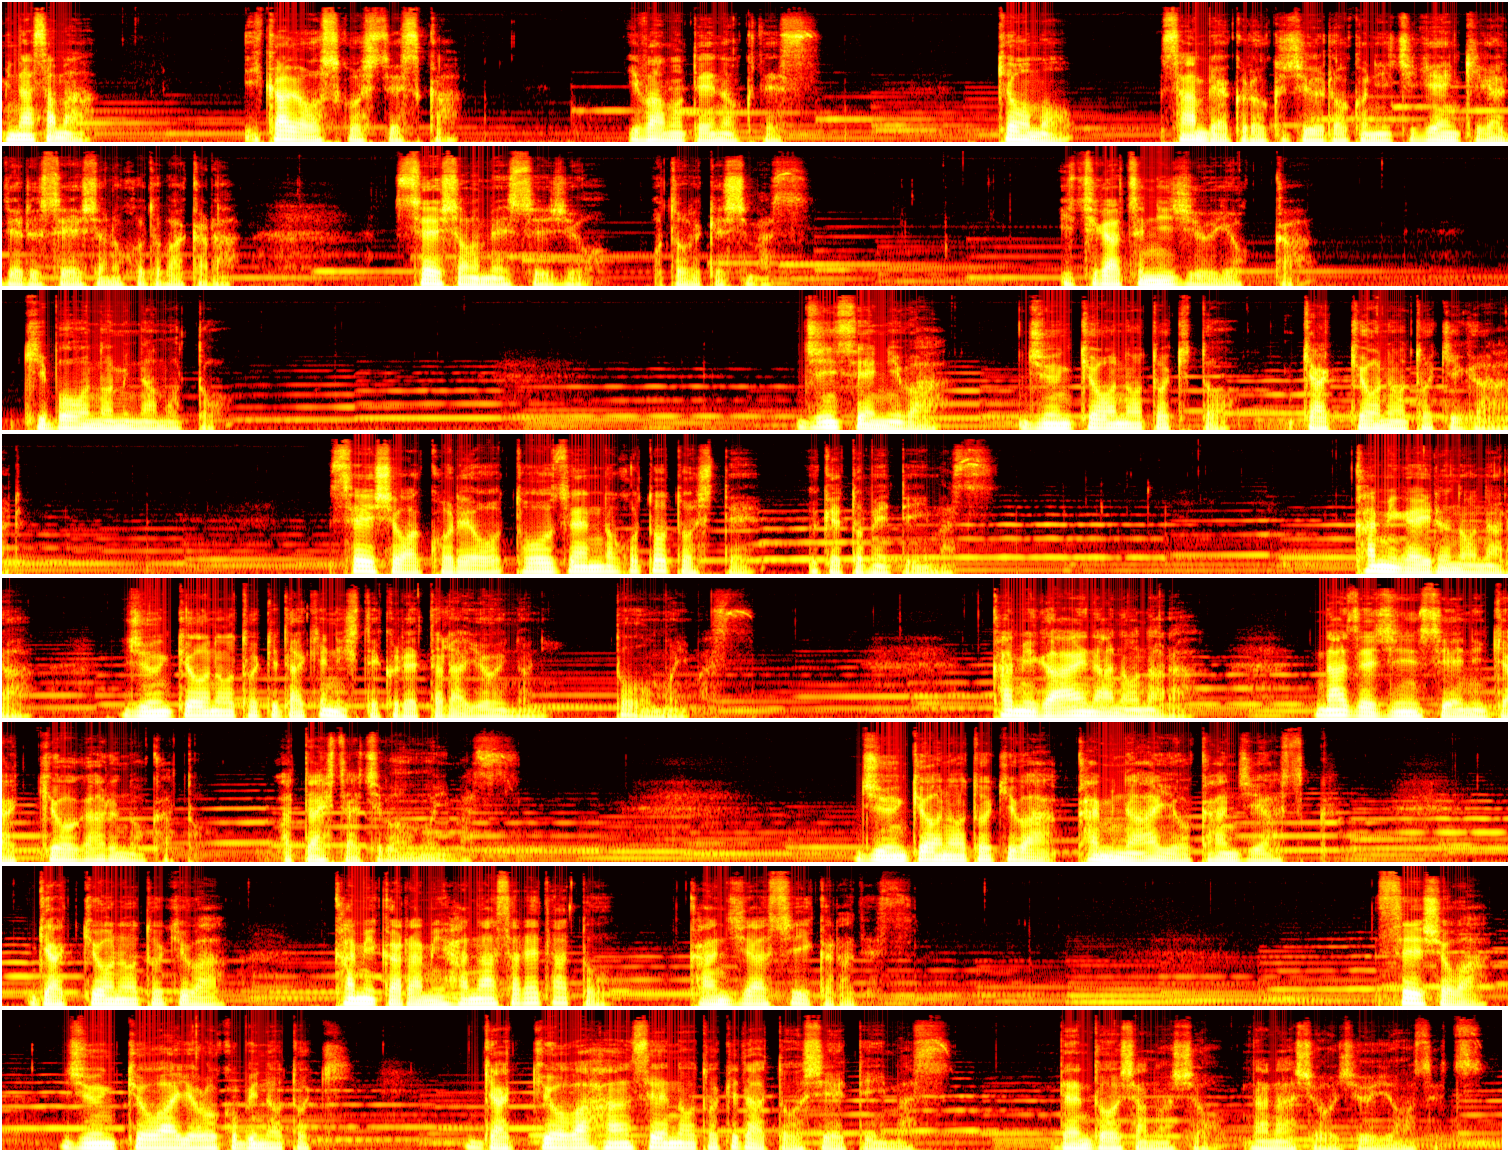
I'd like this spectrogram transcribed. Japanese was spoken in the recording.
皆様いかがお過ごしですか？岩本絵の句です。今日も366日元気が出る聖書の言葉から聖書のメッセージをお届けします。1月24日希望の源。人生には順境の時と逆境の時がある。聖書はこれを当然のこととして受け止めています。神がいるのなら殉教の時だけにしてくれたらよいのにと思います。神が愛なのならなぜ人生に逆境があるのかと私たちは思います。殉教の時は神の愛を感じやすく逆境の時は神から見放されたと感じやすいからです。聖書は殉教は喜びの時逆境は反省の時だと教えています。伝道者の書7章14節。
